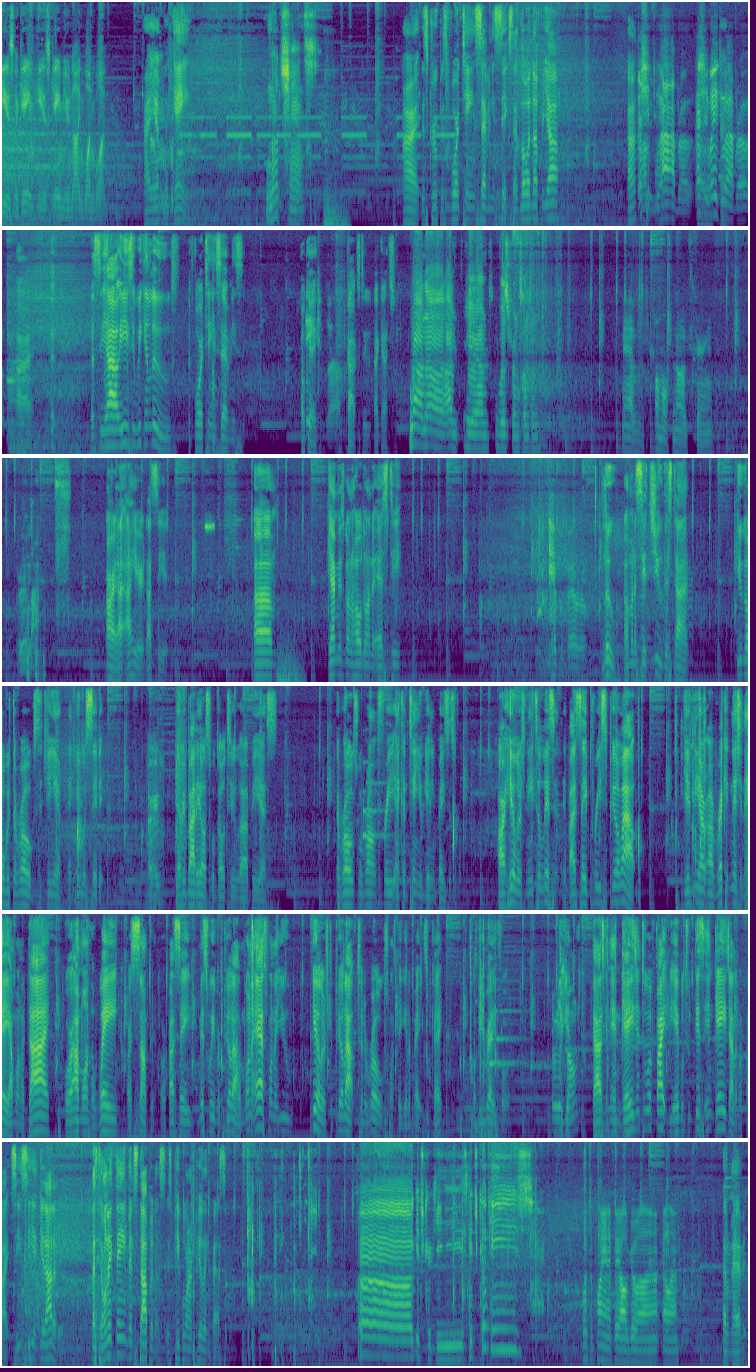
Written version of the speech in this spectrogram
He is the game. He is game U911. I am the game. No chance. All right, this group is 1476. That's low enough for y'all? Huh? That shit too high, bro. That shit Oh, way too high, bro. All right. Let's see how easy we can lose the 1476. Okay, Way. Cox, dude, I got you. No, no, I'm here. I'm whispering something. I have almost no experience. All right, I, I hear it. I see it. Um, Gamu's gonna hold on to ST. Lou, I'm gonna sit you this time. You go with the rogues to GM, and you will sit it. Alright. Everybody else will go to uh, BS. The rogues will roam free and continue getting bases. For Our healers need to listen. If I say priest peel out, give me a, a recognition. Hey, I'm gonna die, or I'm on the way, or something. Or if I say Mistweaver peel out, I'm gonna ask one of you healers to peel out to the rogues once they get a base. Okay, so be ready for it. Do we You get get- Guys can engage into a fight, be able to disengage out of a fight, CC and get out of it. That's the only thing been stopping us is people aren't peeling fast enough. Uh, get your cookies. Get your cookies. What's the plan if they all go uh, LM? Let them have it.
